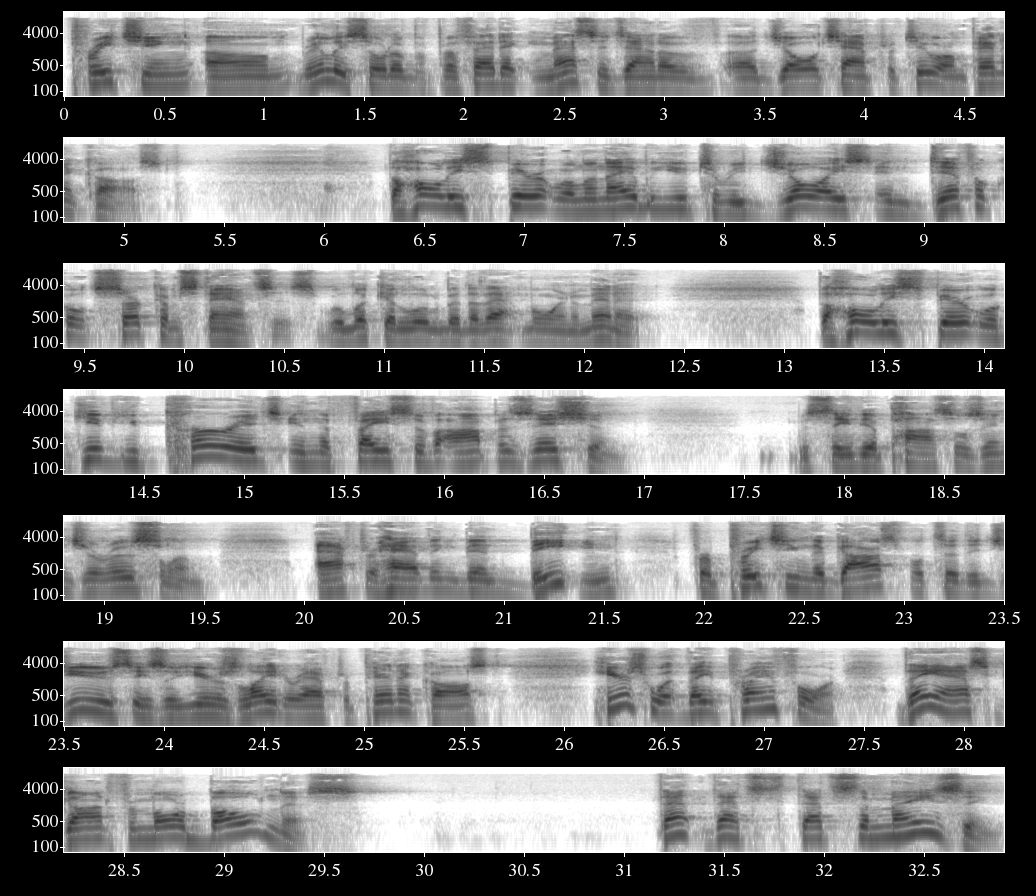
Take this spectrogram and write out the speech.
preaching um, really sort of a prophetic message out of uh, Joel chapter 2 on Pentecost. The Holy Spirit will enable you to rejoice in difficult circumstances. We'll look at a little bit of that more in a minute. The Holy Spirit will give you courage in the face of opposition. We see the apostles in Jerusalem. After having been beaten for preaching the gospel to the Jews, these are years later after Pentecost, here's what they pray for. They ask God for more boldness. That, that's, that's amazing.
